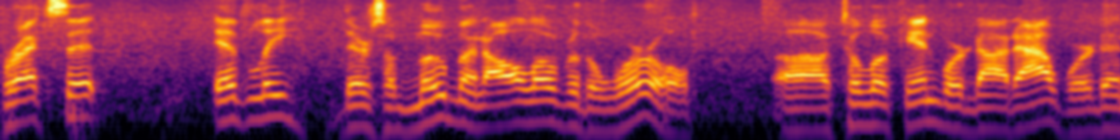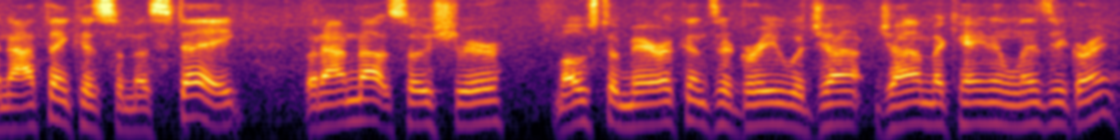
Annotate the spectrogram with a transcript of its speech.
Brexit, Italy, there's a movement all over the world uh, to look inward, not outward. And I think it's a mistake, but I'm not so sure most Americans agree with John, John McCain and Lindsey Graham.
